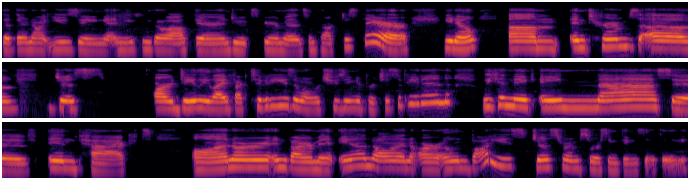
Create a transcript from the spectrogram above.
that they're not using and you can go out there and do experiments and practice there you know? Um, in terms of just our daily life activities and what we're choosing to participate in, we can make a massive impact on our environment and on our own bodies just from sourcing things locally.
